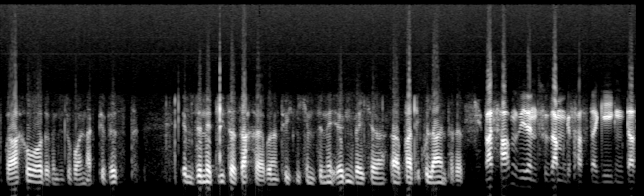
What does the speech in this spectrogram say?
Sprachrohr oder wenn Sie so wollen, Aktivist im Sinne dieser Sache, aber natürlich nicht im Sinne irgendwelcher äh, Partikularinteressen. Was haben Sie denn zusammengefasst dagegen, dass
